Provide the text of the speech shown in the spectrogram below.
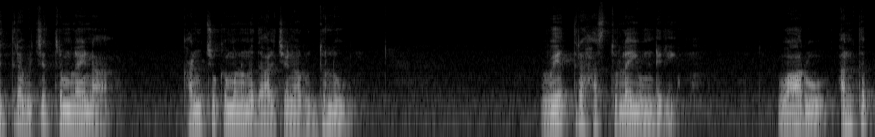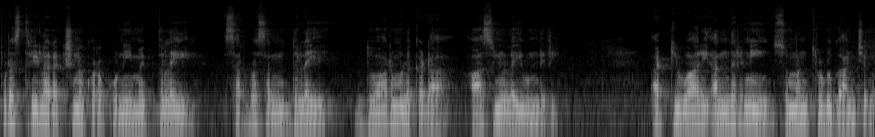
చిత్ర విచిత్రములైన కంచుకములను దాల్చిన వృద్ధులు వేత్రహస్తులై ఉండిరి. వారు అంతఃపుర స్త్రీల రక్షణ కొరకు నియమిక్తులై సర్వసన్నద్ధులై ద్వారములకడ ఆసనులై ఉండిరి. అట్టి వారి అందరినీ సుమంత్రుడు గాంచెను.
